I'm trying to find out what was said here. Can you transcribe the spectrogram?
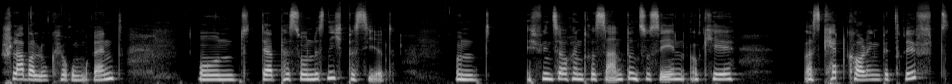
Schlabberlook herumrennt und der Person das nicht passiert. Und ich finde es auch interessant dann zu sehen, okay, was Catcalling betrifft,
